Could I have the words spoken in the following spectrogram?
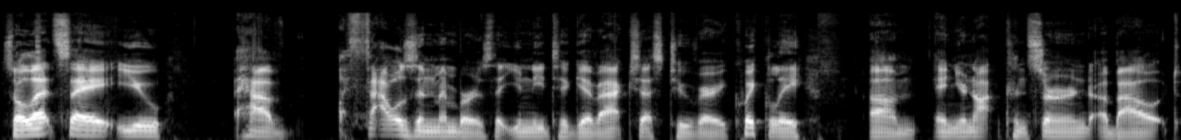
So let's say you have a thousand members that you need to give access to very quickly, um, and you're not concerned about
